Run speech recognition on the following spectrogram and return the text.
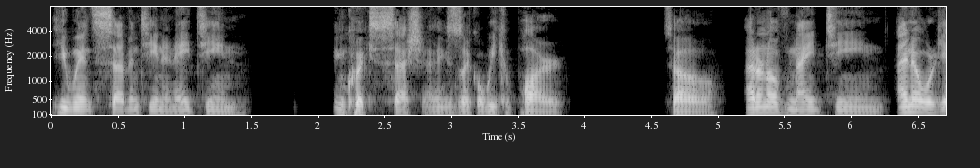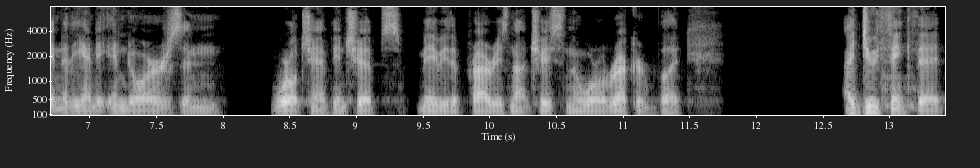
he went 17 and 18 in quick succession? I think it's like a week apart. So I don't know if 19. I know we're getting to the end of indoors and world championships. Maybe the priority is not chasing the world record, but I do think that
